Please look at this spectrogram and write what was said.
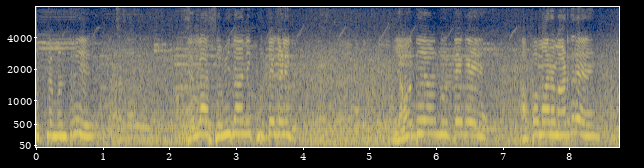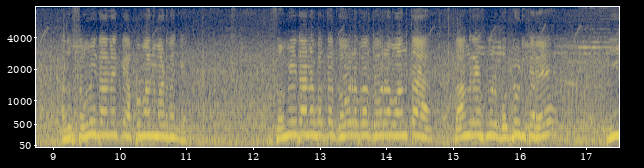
ಮುಖ್ಯಮಂತ್ರಿ, ಎಲ್ಲ ಸಂವಿಧಾನಿಕ ಹುದ್ದೆಗಳಿಗೆ ಯಾವುದೇ ಒಂದು ಹುದ್ದೆಗೆ ಅಪಮಾನ ಮಾಡಿದ್ರೆ ಅದು ಸಂವಿಧಾನಕ್ಕೆ ಅಪಮಾನ ಮಾಡ್ದಂಗೆ. ಸಂವಿಧಾನ ಬಗ್ಗೆ ಗೌರವ ಗೌರವ ಅಂತ ಕಾಂಗ್ರೆಸ್ನವರು ಬಬ್ಬಿ ಹೊಡಿತಾರೆ. ಈಗ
